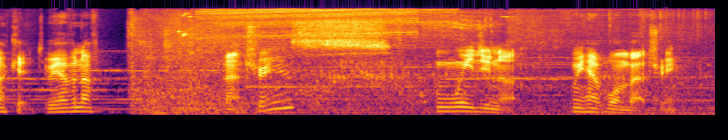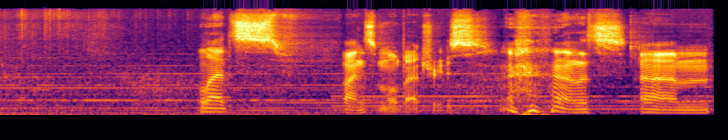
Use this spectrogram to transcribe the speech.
Okay, do we have enough batteries? We do not. We have one battery. Let's find some more batteries. Let's, um,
